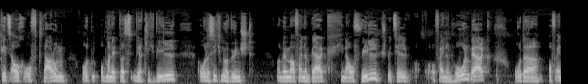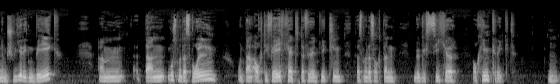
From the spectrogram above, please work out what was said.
geht es auch oft darum, ob, ob man etwas wirklich will oder sich nur wünscht. Und wenn man auf einen Berg hinauf will, speziell auf einen hohen Berg oder auf einem schwierigen Weg, ähm, dann muss man das wollen und dann auch die Fähigkeit dafür entwickeln, dass man das auch dann möglichst sicher auch hinkriegt, mhm.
